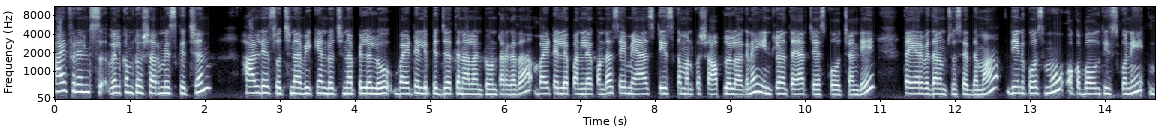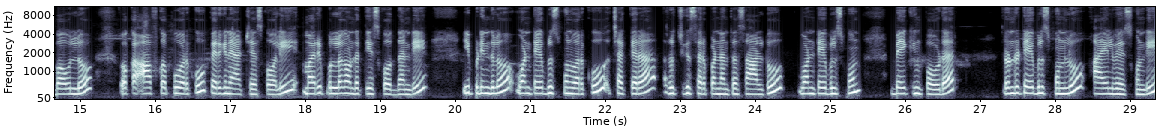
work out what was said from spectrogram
Hi friends welcome to Sharmi's kitchen holidays వచ్చిన వీకెండ్ వచ్చిన పిల్లలు బయట వెళ్ళి పిజ్జా తినాలంటూ ఉంటారు కదా. బయట వెళ్ళే పని లేకుండా సేమ్ యాజ్ టీస్గా మనకు షాప్లో లాగానే ఇంట్లోనే తయారు చేసుకోవచ్చండి. తయారు విధానం చూసేద్దామా. దీనికోసము ఒక బౌల్ తీసుకొని బౌల్లో ఒక హాఫ్ కప్పు వరకు పెరిగిన యాడ్ చేసుకోవాలి. మరీ పుల్లగా ఉండదు తీసుకోవద్దండి. ఇప్పుడు ఇందులో వన్ టేబుల్ స్పూన్ వరకు చక్కెర రుచికి సరిపడినంత salt one tablespoon baking powder రెండు టేబుల్ స్పూన్లు ఆయిల్ వేసుకోండి.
